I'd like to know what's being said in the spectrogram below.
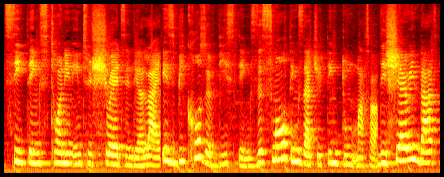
see things turning into shreds in their life. It's because of these things, the small things that you think don't matter. The sharing that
